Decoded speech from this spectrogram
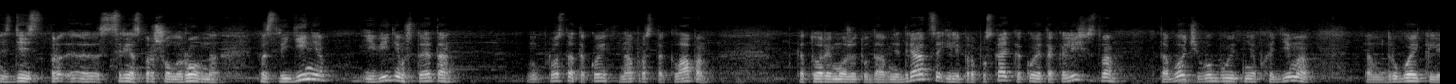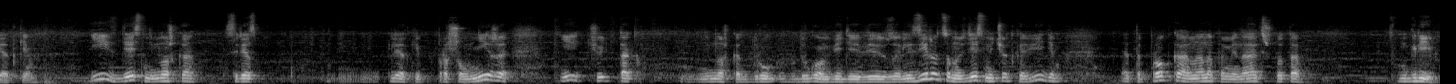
Здесь э, срез прошел ровно посередине, и видим, что это ну, просто такой напросто клапан, который может туда внедряться или пропускать какое-то количество того, чего будет необходимо там, другой клетке. И здесь немножко срез клетки прошел ниже и чуть так немножко друг, в другом виде визуализируется, но здесь мы четко видим, эта пробка, она напоминает что-то гриб.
